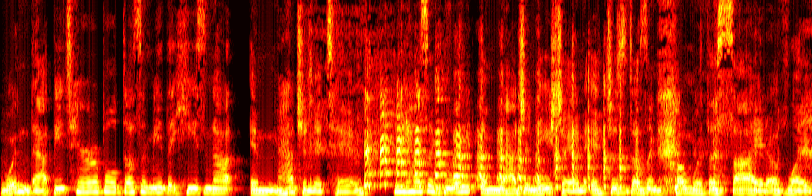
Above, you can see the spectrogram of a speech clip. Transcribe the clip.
wouldn't that be terrible? Doesn't mean that he's not imaginative. he has a great imagination. It just doesn't come with a side of like,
